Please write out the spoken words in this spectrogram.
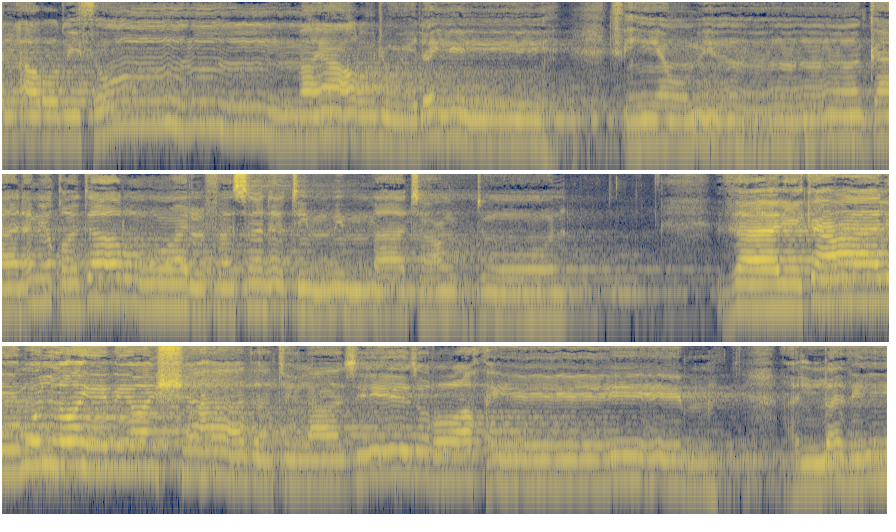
الأرض ثم يعرج إليه. في يوم كان مقداره ألف سنة مما تعدون. ذلك عالم الغيب والشهادة العزيز الرحيم. الذي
